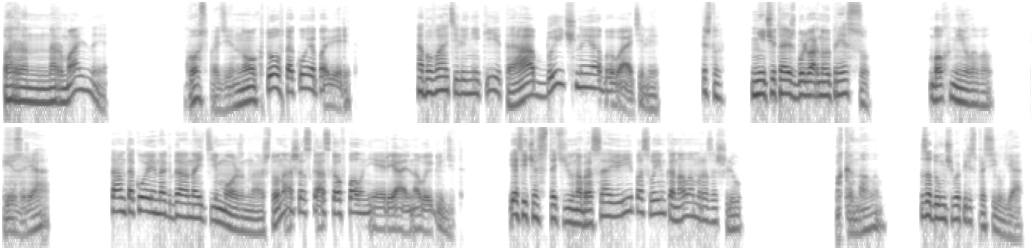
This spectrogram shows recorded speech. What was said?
Паранормальные? Господи, но кто в такое поверит? Обыватели, Никита, обычные обыватели. Ты что, не читаешь бульварную прессу? Бог миловал. И зря. Там такое иногда найти можно, что наша сказка вполне реально выглядит. Я сейчас статью набросаю и по своим каналам разошлю. По каналам? Задумчиво переспросил я.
